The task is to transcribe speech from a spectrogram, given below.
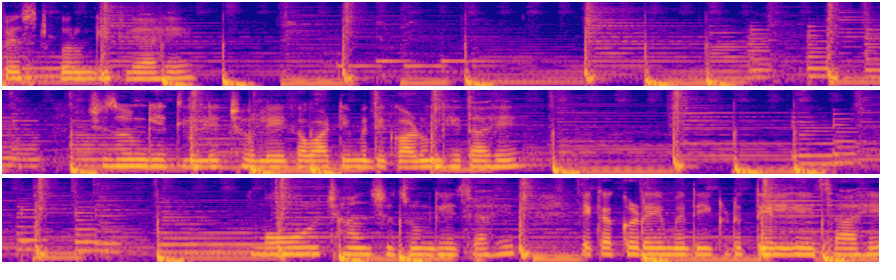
पेस्ट करून घेतली आहे. शिजवून घेतलेले छोले एका वाटीमध्ये काढून घेत आहे. छान शिजवून घ्यायचे आहेत. एका कढईमध्ये इकडे तेल घ्यायचं आहे.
